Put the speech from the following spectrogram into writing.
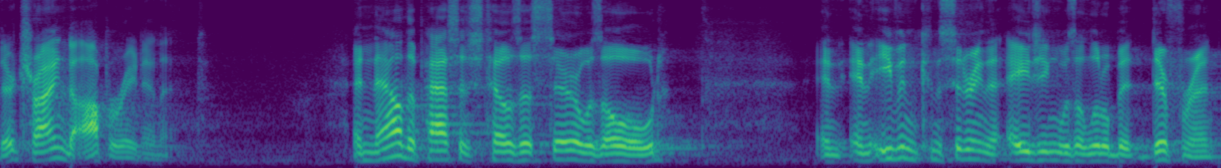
they're trying to operate in it. And now the passage tells us Sarah was old, and, and even considering that aging was a little bit different,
